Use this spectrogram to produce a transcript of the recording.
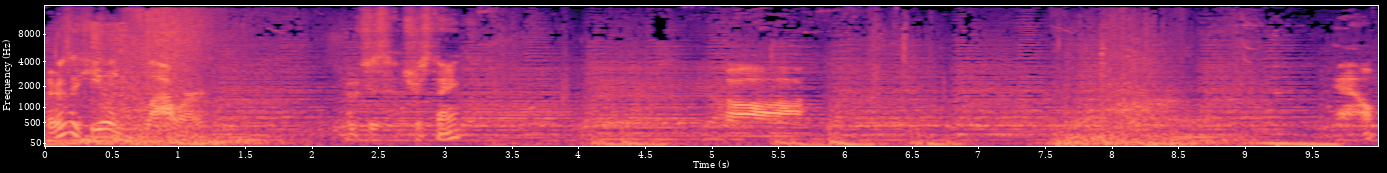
There's a healing flower, which is interesting. Ah. Ow.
